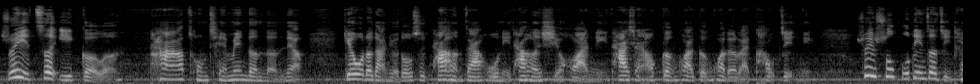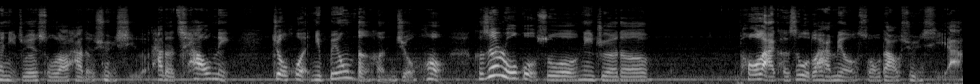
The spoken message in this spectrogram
所以这一个人，他从前面的能量。给我的感觉都是他很在乎你，他很喜欢你，他想要更快更快的来靠近你，所以说不定这几天你就会收到他的讯息了，他的敲你就会，你不用等很久吼。可是如果说你觉得偷来，可是我都还没有收到讯息啊，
